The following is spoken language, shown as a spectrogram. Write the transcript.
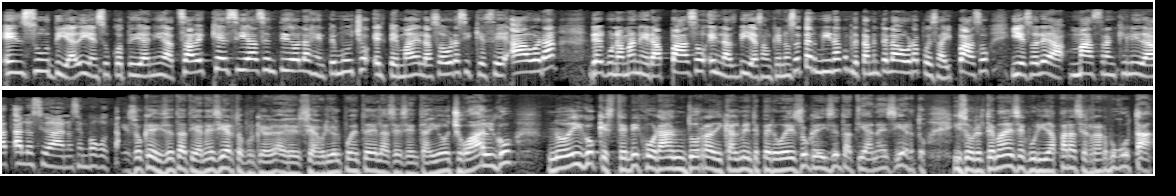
en su día a día, en su cotidianidad. ¿Sabe qué sí ha sentido la gente mucho? El tema de las obras y que se abra de alguna manera paso en las vías. Aunque no se termina completamente la obra, pues hay paso y eso le da más tranquilidad a los ciudadanos en Bogotá. Eso que dice Tatiana es cierto, porque eh, se abrió el puente de la 68, algo no digo que esté mejorando radicalmente, pero eso que dice Tatiana es cierto. Y sobre el tema de seguridad para cerrar Bogotá,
